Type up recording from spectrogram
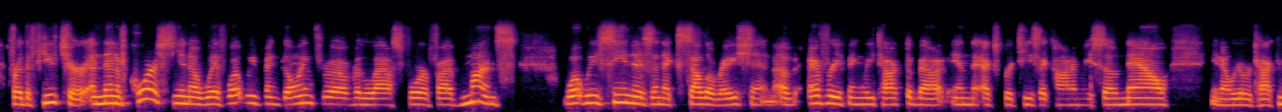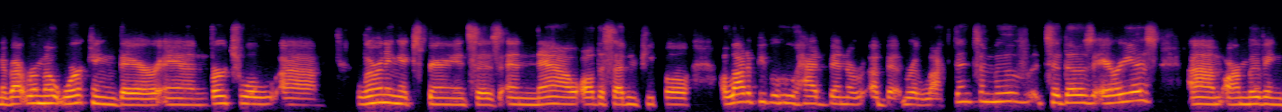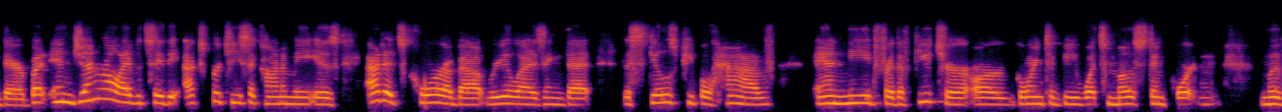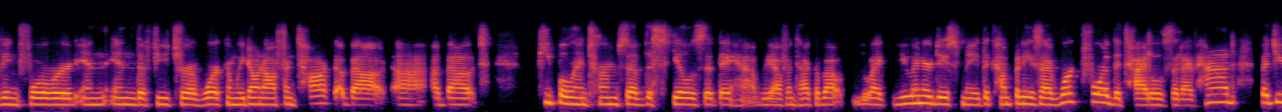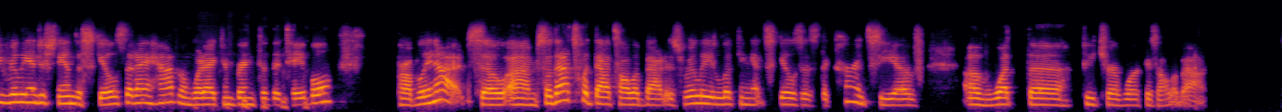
for the future. And then of course you know with what we've been going through over the last 4 or 5 months what we've seen is an acceleration of everything we talked about in the expertise economy. So now, you know, we were talking about remote working there and virtual uh, learning experiences. And now all of a sudden, people, a lot of people who had been a, a bit reluctant to move to those areas um, are moving there. But in general, I would say the expertise economy is at its core about realizing that the skills people have and need for the future are going to be what's most important moving forward in in the future of work. And we don't often talk about uh, about people in terms of the skills that they have. We often talk about like you introduced me the companies i've worked for the titles that i've had but do you really understand the skills that i have and what i can bring to the table? Probably not. So um, so that's what that's all about is really looking at skills as the currency of of what the future of work is all about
